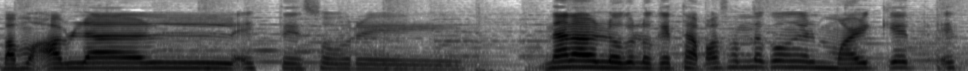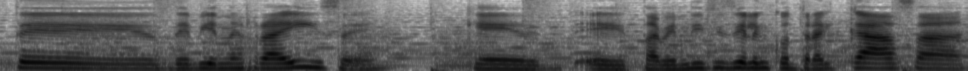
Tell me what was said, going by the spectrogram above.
Vamos a hablar este sobre nada lo, lo que está pasando con el market este de bienes raíces, que eh, está bien difícil encontrar casa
